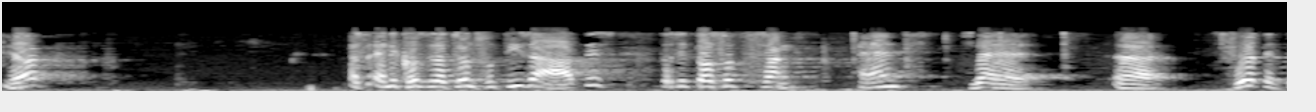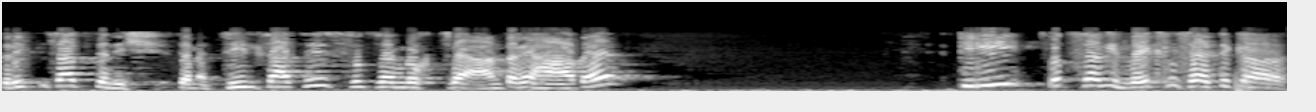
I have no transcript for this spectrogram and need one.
Ja? Also eine Konstellation von dieser Art ist, dass ich da sozusagen eins, zwei, äh, vor dem dritten Satz, den ich, der mein Zielsatz ist, sozusagen noch zwei andere habe, die sozusagen in wechselseitiger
